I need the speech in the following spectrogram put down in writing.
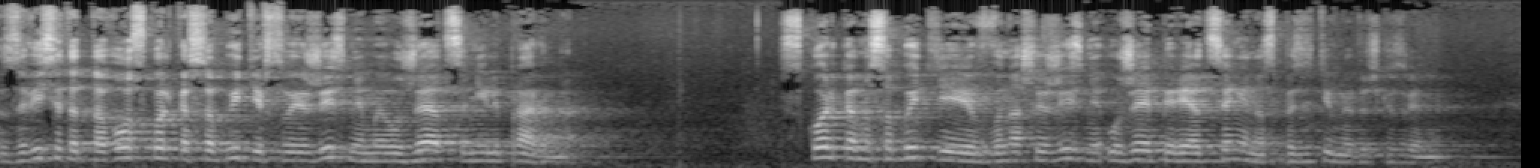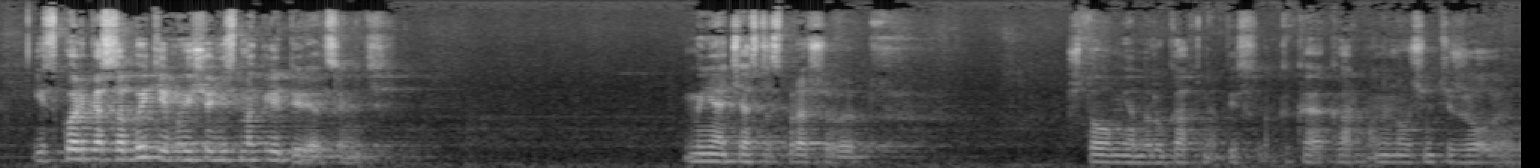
зависит от того, сколько событий в своей жизни мы уже оценили правильно. Сколько на событий в нашей жизни уже переоценено с позитивной точки зрения. И сколько событий мы еще не смогли переоценить. Меня часто спрашивают, что у меня на руках написано, какая карма, она очень тяжелая.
